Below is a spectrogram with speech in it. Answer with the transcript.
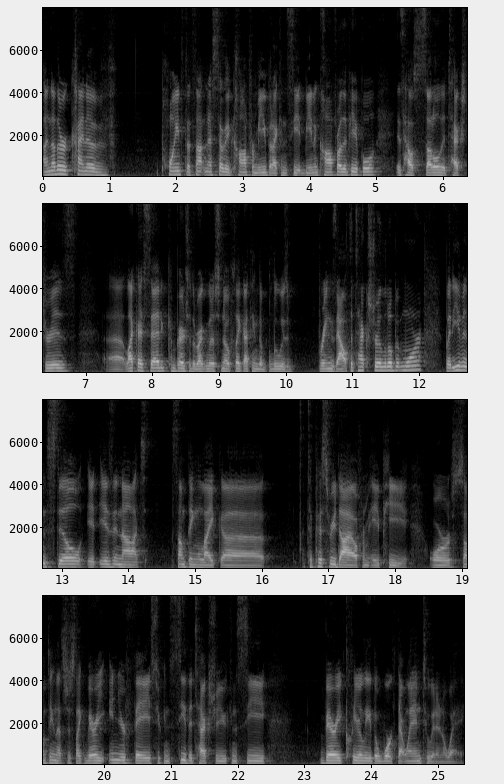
Another kind of point that's not necessarily a con for me, but I can see it being a con for other people, is how subtle the texture is. Uh, like I said, compared to the regular snowflake, I think the blue is brings out the texture a little bit more. But even still, it is not something like a tapisserie dial from AP or something that's just like very in your face. You can see the texture. You can see very clearly the work that went into it in a way.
